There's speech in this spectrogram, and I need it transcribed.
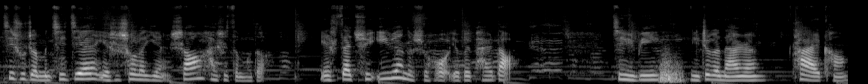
技术者们期间也是受了眼伤还是怎么的，也是在去医院的时候有被拍到。金宇彬，你这个男人太爱扛。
